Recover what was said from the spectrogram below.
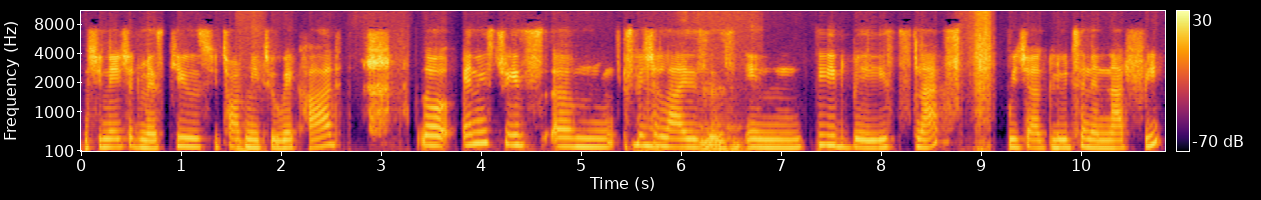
and she nurtured my skills. She taught me to work hard. So Eny Treats um, specializes in seed-based snacks, which are gluten and nut-free.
